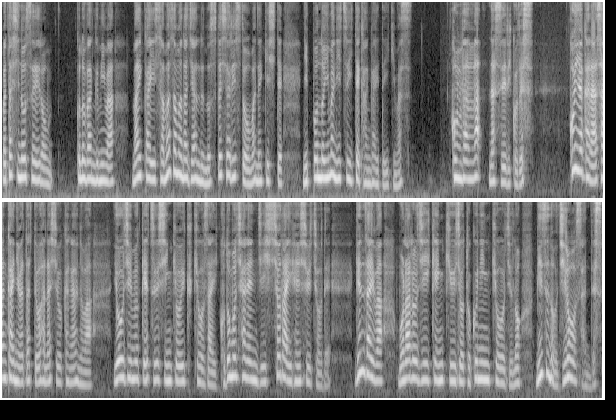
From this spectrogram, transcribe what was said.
私の正論。この番組は毎回さまざまなジャンルのスペシャリストをお招きして日本の今について考えていきます。こんばんは那須恵理子です。今夜から3回にわたってお話を伺うのは幼児向け通信教育教材子どもチャレンジ初代編集長で現在はモラロジー研究所特任教授の水野二郎さんです。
